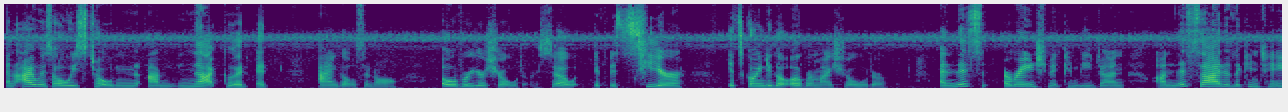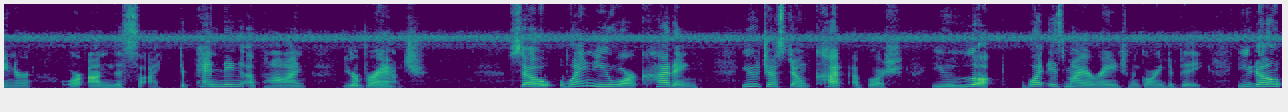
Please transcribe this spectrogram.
And I was always told and I'm not good at angles and all, over your shoulder. So if it's here, it's going to go over my shoulder. And this arrangement can be done on this side of the container or on this side, depending upon your branch. So when you are cutting, you just don't cut a bush. You look, what is my arrangement going to be? You don't,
